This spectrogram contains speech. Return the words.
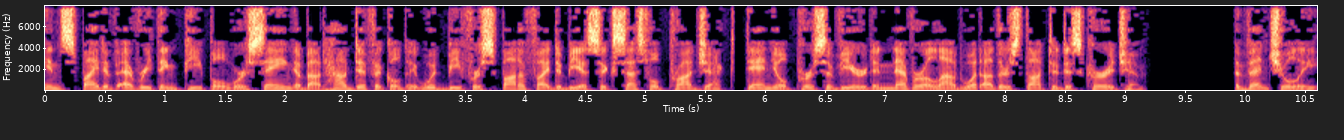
In spite of everything people were saying about how difficult it would be for Spotify to be a successful project, Daniel persevered and never allowed what others thought to discourage him. Eventually,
